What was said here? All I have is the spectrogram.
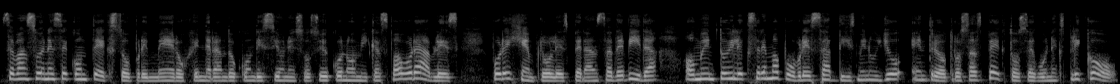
Se avanzó en ese contexto, primero generando condiciones socioeconómicas favorables. Por ejemplo, la esperanza de vida aumentó y la extrema pobreza disminuyó, entre otros aspectos, según explicó.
